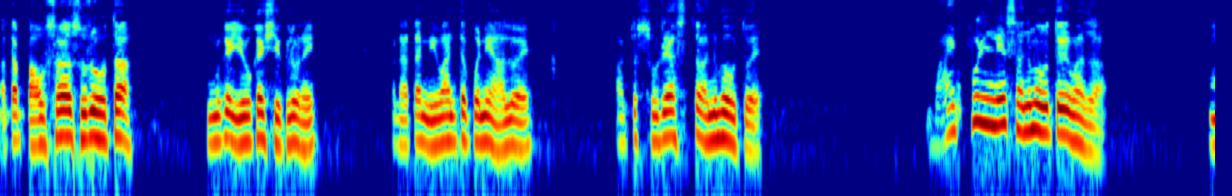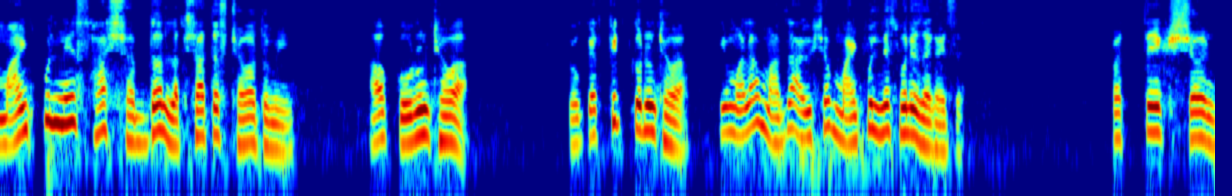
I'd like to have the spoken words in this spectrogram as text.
आता पावसाळा सुरू होता मी काही येऊ काही शिकलो नाही. पण आता निवांतपणे आलो आहे आणि तो सूर्यास्त अनुभवतोय. माइंडफुलनेस अनुभवतोय माझा. माइंडफुलनेस हा शब्द लक्षातच ठेवा तुम्ही. हा करून ठेवा. डोक्यात फिट करून ठेवा. की मला माझं आयुष्य माइंडफुलनेसमध्ये जगायचं आहे. प्रत्येक क्षण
